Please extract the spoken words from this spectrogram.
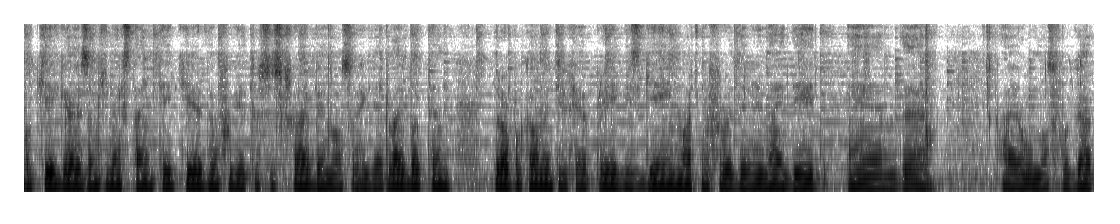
okay guys until next time take care. Don't forget to subscribe and also hit that like button. Drop a comment if you have played this game much more further than I did. And uh, I almost forgot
